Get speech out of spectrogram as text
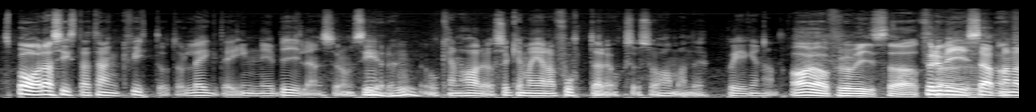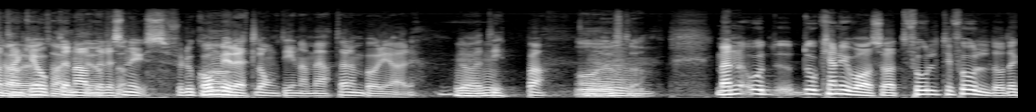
Spara sista tankkvittot och lägg det in i bilen så de ser det och kan ha det. Och så kan man gärna fota det också så har man det på egen hand. Ja, ja, för att visa att... För att visa att man har tankat upp den alldeles den. nyss. För du kommer ju Ja. rätt långt innan mätaren börjar, börjar dippa. Ja, just det. Mm. Men och då kan det ju vara så att full till full då, det,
